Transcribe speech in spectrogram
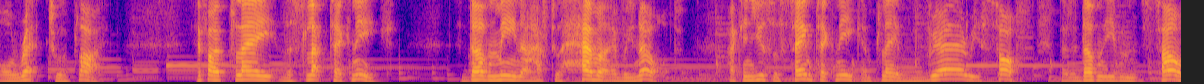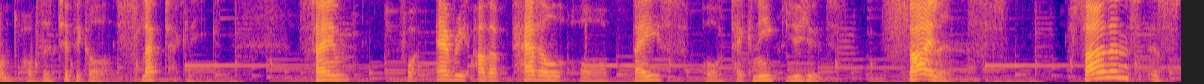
or red to apply. If I play the slap technique, it doesn't mean I have to hammer every note. I can use the same technique and play very soft that it doesn't even sound of the typical slap technique. Same for every other pedal or bass or technique you use. Silence. Silence is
